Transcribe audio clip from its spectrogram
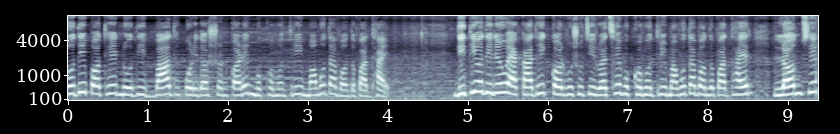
নদী পথে নদী বাঁধ পরিদর্শন করেন মুখ্যমন্ত্রী মমতা বন্দ্যোপাধ্যায়। দ্বিতীয় দিনেও একাধিক কর্মসূচি রয়েছে। মুখ্যমন্ত্রী মমতা বন্দ্যোপাধ্যায়ের লঞ্চে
